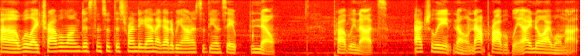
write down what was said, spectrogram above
Uh, will I travel long distance with this friend again? I got to be honest with you and say no. Probably not. Actually, no, not probably. I know I will not.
